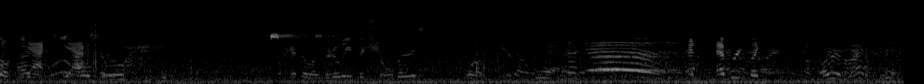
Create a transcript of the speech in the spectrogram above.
So he, act, he actually, like I told him, literally the shoulders were up here, Yeah. and every like other than that it fits.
